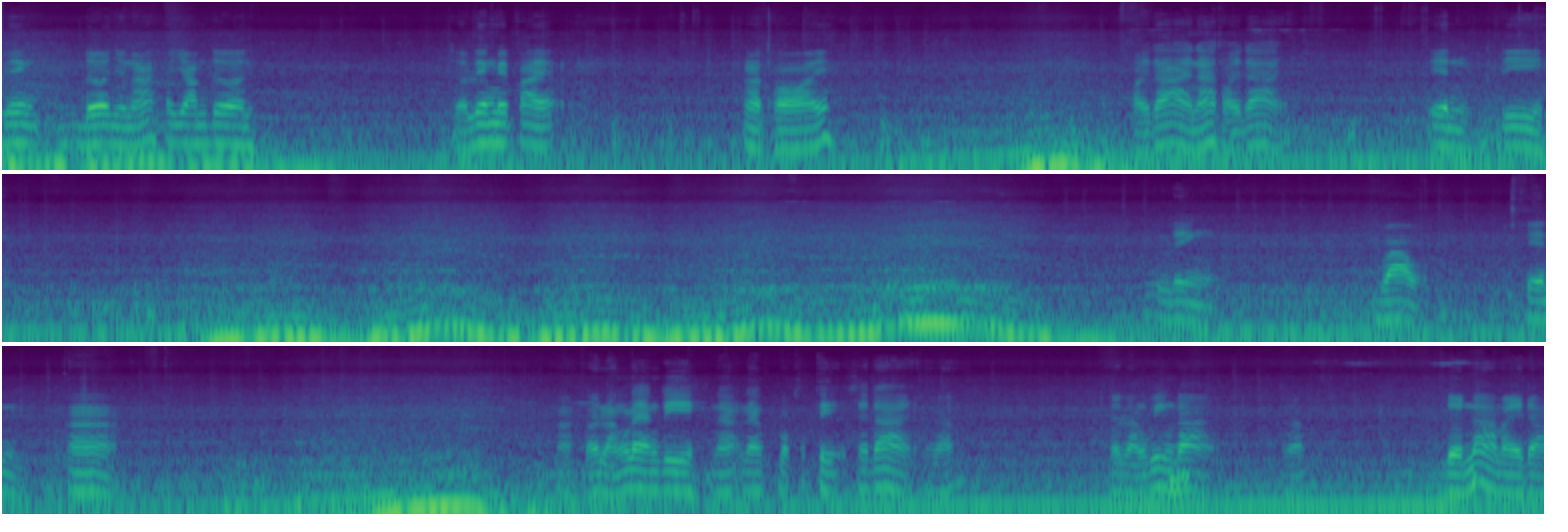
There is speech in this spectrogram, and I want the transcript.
เร่งเดินอยู่นะ พยายามเดิน เดี๋ยวเร่งไม่ไปอะถอย ถอยได้นะ ถอยได้เอ็นดีเร่งว้าวเอ็นอ่าอะถอยหลังแรงดีนะ แรงปกติใช้ได้นะครับ ถอยหลังวิ่งได้นะเดินหน้าไม่ได้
